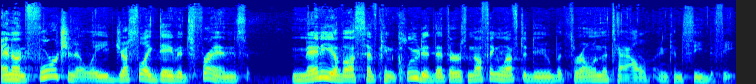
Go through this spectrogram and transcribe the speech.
And unfortunately, just like David's friends, many of us have concluded that there's nothing left to do but throw in the towel and concede defeat.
